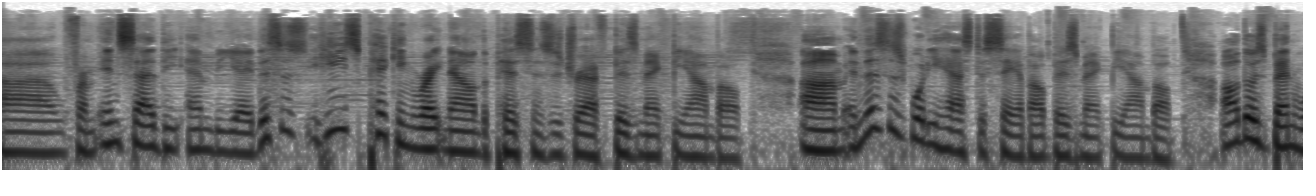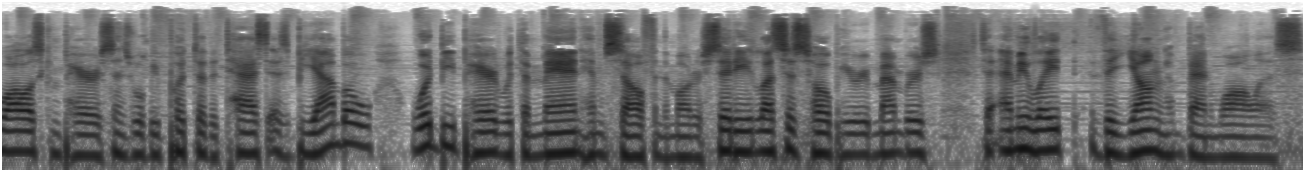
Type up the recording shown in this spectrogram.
uh, from inside the NBA. This is he's picking right now the Pistons to draft Bismack Biyombo. Um, and this is what he has to say about Bismack Biyombo. All those Ben Wallace comparisons will be put to the test as Biyombo would be paired with the man himself in the Motor City. Let's just hope he remembers to emulate the young Ben Wallace.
